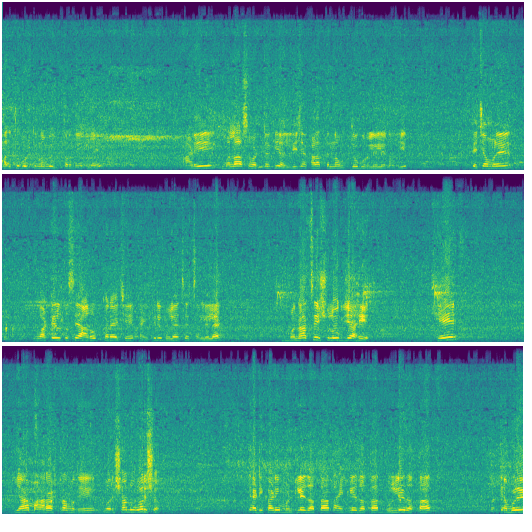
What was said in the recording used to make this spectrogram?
फालतू गोष्टींना मी उत्तर देत नाही. आणि मला असं वाटतं की हल्लीच्या काळात त्यांना उद्योग उरलेले नाहीत. त्याच्यामुळे वाटेल तसे आरोप करायचे काहीतरी बोलायचं चाललेलं आहे. मनाचे श्लोक जे आहेत हे या महाराष्ट्रामध्ये वर्षानुवर्ष त्या ठिकाणी म्हटले जातात ऐकले जातात बोलले जातात. त्यामुळे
